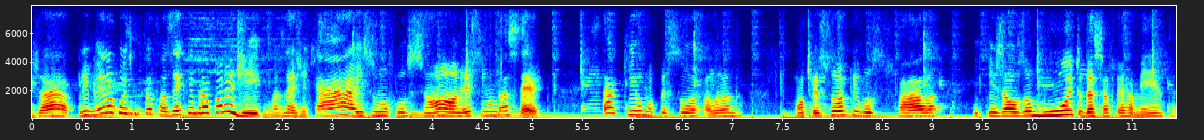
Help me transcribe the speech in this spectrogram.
já. A primeira coisa que precisa fazer é quebrar paradigmas, né, gente? Ah, isso não funciona, isso não dá certo. Está aqui uma pessoa falando, uma pessoa que vos fala e que já usou muito dessa ferramenta,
